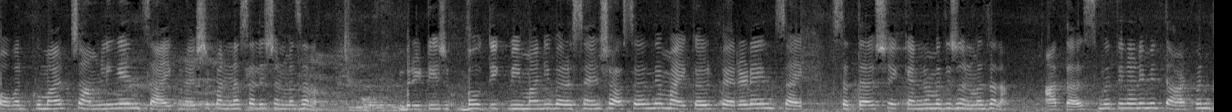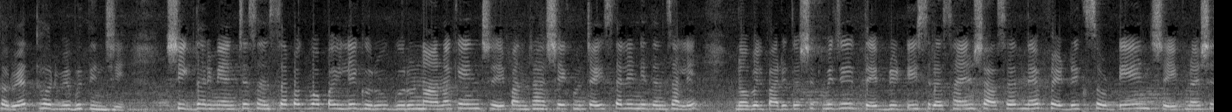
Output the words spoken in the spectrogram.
पवनकुमार चामलिंग यांचा एकोणीसशे पन्नास साली जन्म झाला. ब्रिटिश भौतिक विमानी व रसायनशास्त्रज्ञ मायकल फेरेडे यांचा सतराशे एक्क्याण्णवमध्ये जन्म झाला. आता स्मृतीनिमित्त आठवण करूयात थोर विभूतींची. शीख धर्मियांचे संस्थापक व पहिले गुरु गुरु नानक यांचे पंधराशे एकोणचाळीस साली निधन झाले. नोबेल पारितोषिक विजेते ब्रिटिश रसायनशास्त्रज्ञ फेडरिक सोड्डे यांचे एकोणीसशे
